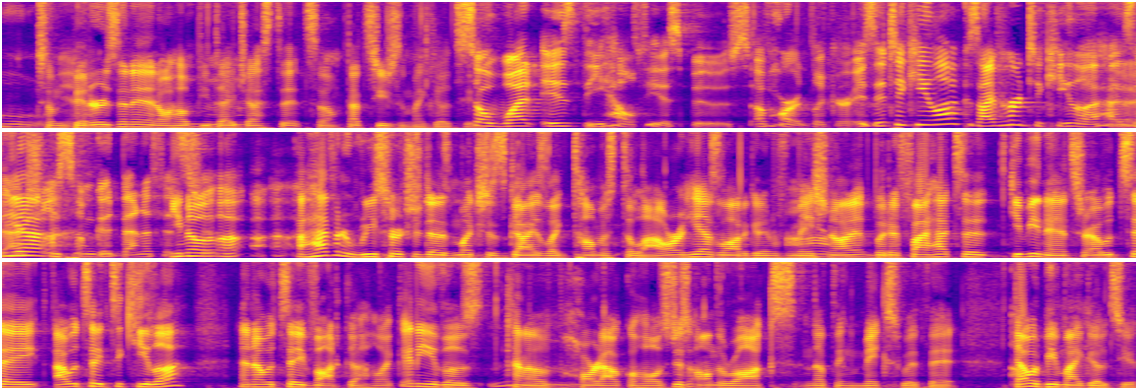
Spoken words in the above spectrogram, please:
Oh, some yeah. bitters in it. It'll help you digest it. So that's usually my go-to. So what is the healthiest booze of hard liquor? Is it tequila? Because I've heard tequila has yeah. actually some good benefits. you know, uh, I I haven't researched it as much as guys like Thomas DeLauer. He has a lot of good information Ah. on it. But if I had to give you an answer, I would say I would say tequila and I would say vodka, like any of those kind of Mm. hard alcohols, just on the rocks, nothing mixed with it. That would be my go-to.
